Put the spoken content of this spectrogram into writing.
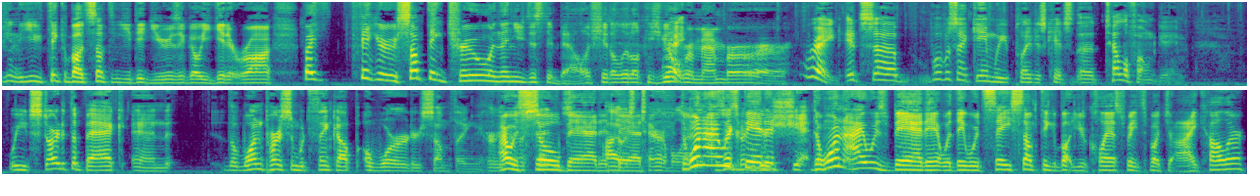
you know, you think about something you did years ago, you get it wrong, but figure something true and then you just embellish it a little because you Right. don't remember. Or, Right. It's uh, what was that game we played as kids? The telephone game, where you'd start at the back and the one person would think up a word or something. Or I was so sentence. bad at I that. was terrible. The one I was couldn't bad at, Shit. the one I was bad at, where they would say something about your classmates about your eye color.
